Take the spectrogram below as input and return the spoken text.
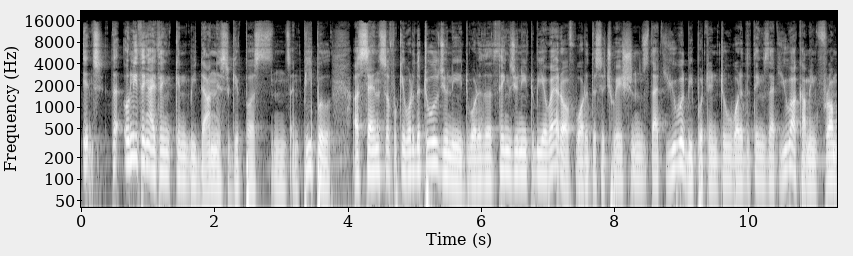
it's the only thing I think can be done is to give persons and people a sense of okay, what are the tools you need? What are the things you need to be aware of? What are the situations that you will be put into? What are the things that you are coming from?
